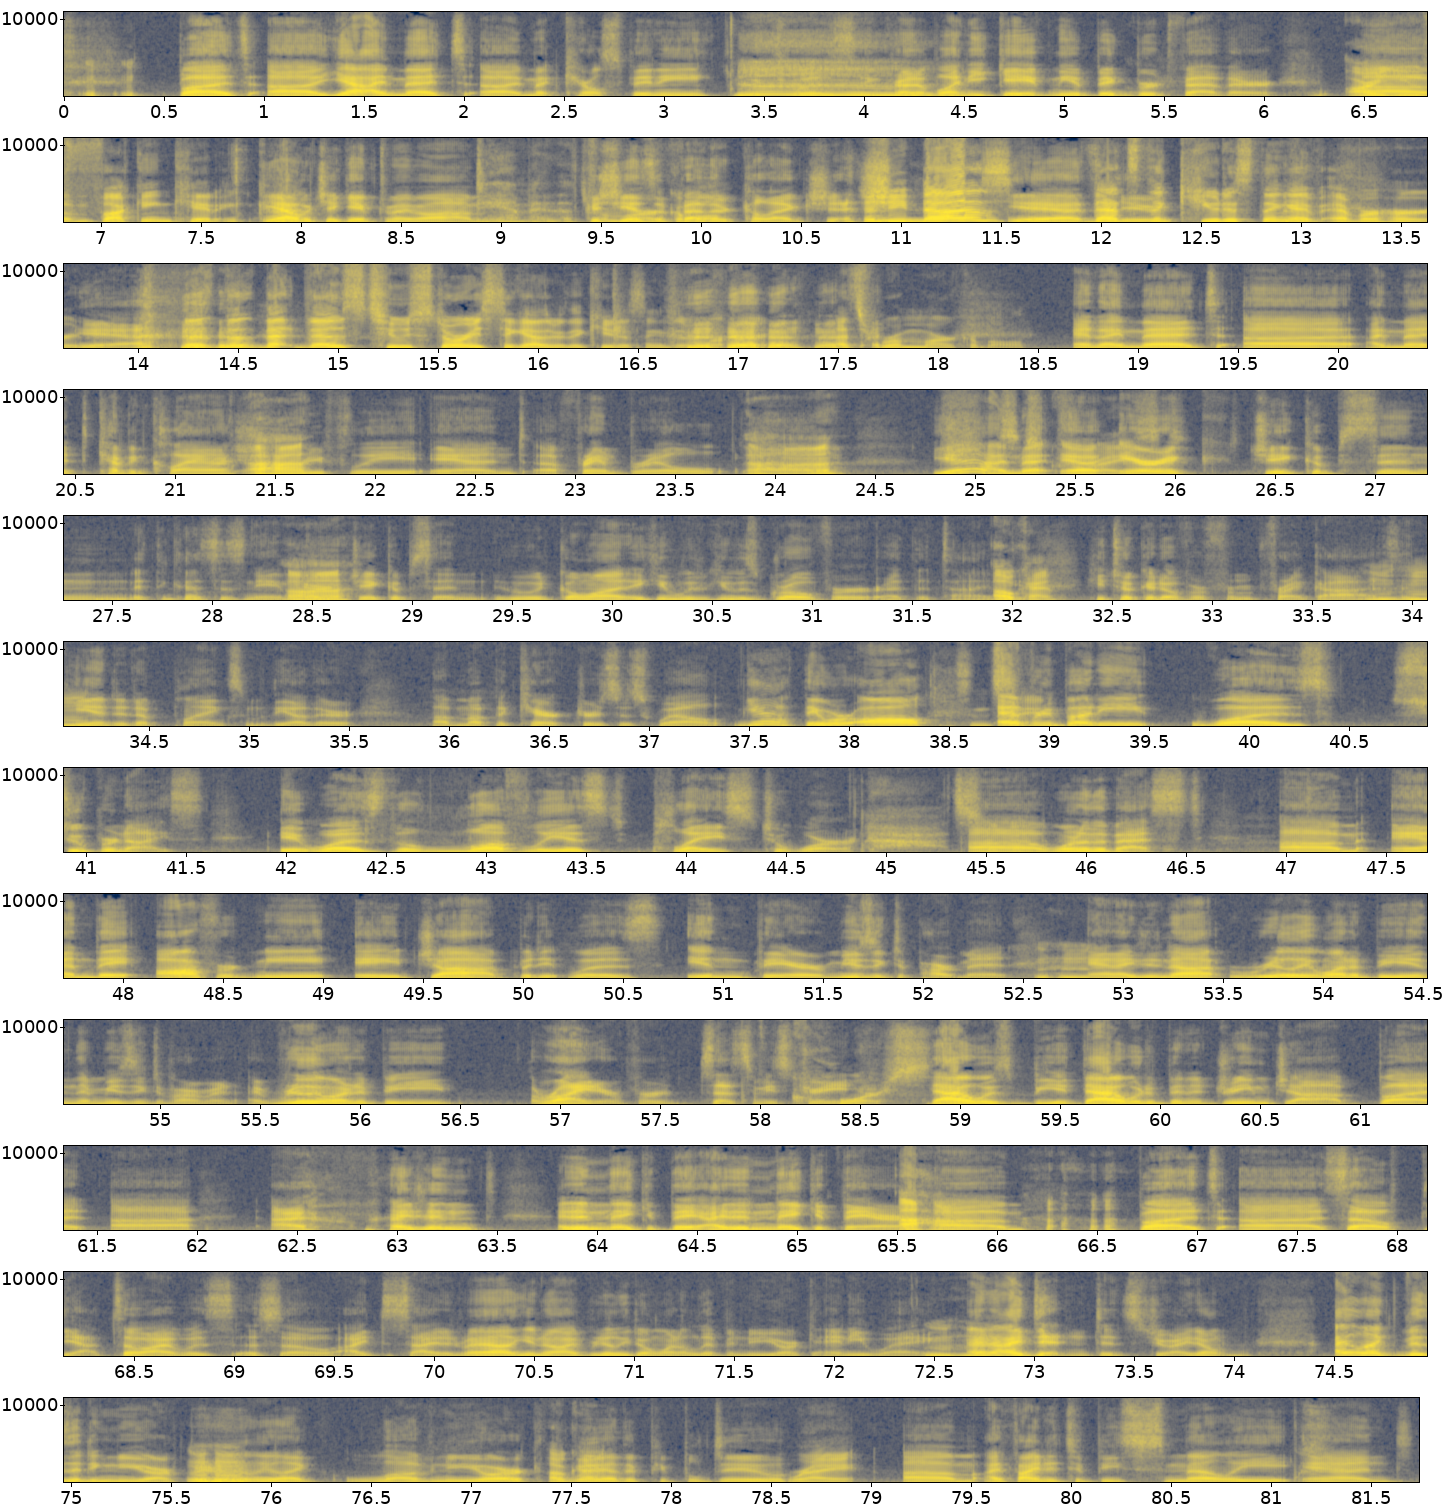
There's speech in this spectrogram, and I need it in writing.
but uh, yeah, I met uh, I met Caroll Spinney, which was incredible, and he gave me a Big Bird feather. Are you Um, fucking kidding? Yeah, which I gave to my mom. Damn it, that's because she has a feather collection. She does. Yeah, that's the cutest thing I've ever heard. yeah. Th- th- that- those two stories together, are the cutest things I've ever heard. That's remarkable. And I met uh, I met Kevin Clash Uh-huh. briefly and uh, Fran Brill. Uh-huh. Um, yeah, Jesus I met uh, Eric Jacobson. I think that's his name, Uh-huh. Eric Jacobson, who would go on. He was, he was Grover at the time. He- Okay. Mm-hmm. he, took it over from Frank Oz, and he ended up playing some of the other uh, Muppet characters as well. Yeah, they were all. Everybody was super nice. It was the loveliest place to work. so uh, one of the best. Um, and they offered me a job, but it was in their music department, Mm-hmm. and I did not really want to be in their music department. I really wanted to be a writer for Sesame Street. Of course. that was be that would have been a dream job, but uh, I I didn't I didn't make it there. I didn't make it there. Uh-huh. Um, but uh, so yeah, so I was so I decided, well, you know, I really don't want to live in New York anyway, Mm-hmm. and I didn't. It's true. I don't. I like visiting New York, but I don't really like love New York the Mm-hmm. Okay. way other people do. Right. Um, I find it to be smelly and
